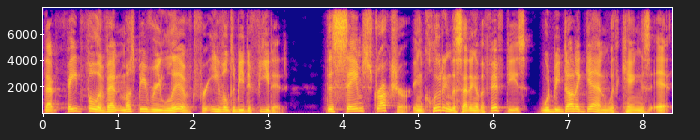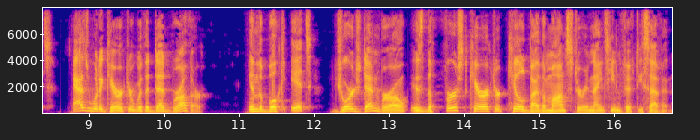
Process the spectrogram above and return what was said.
That fateful event must be relived for evil to be defeated. This same structure, including the setting of the 50s, would be done again with King's It, as would a character with a dead brother. In the book It, George Denbrough is the first character killed by the monster in 1957.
